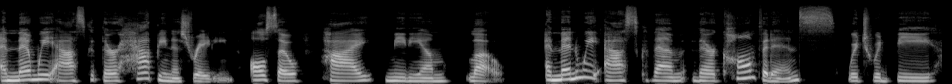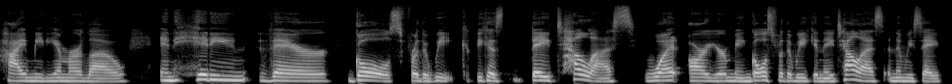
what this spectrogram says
and then we ask their happiness rating, also high, medium, low. And then we ask them their confidence, which would be high, medium, or low, in hitting their goals for the week because they tell us what are your main goals for the week and they tell us, and then we say,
